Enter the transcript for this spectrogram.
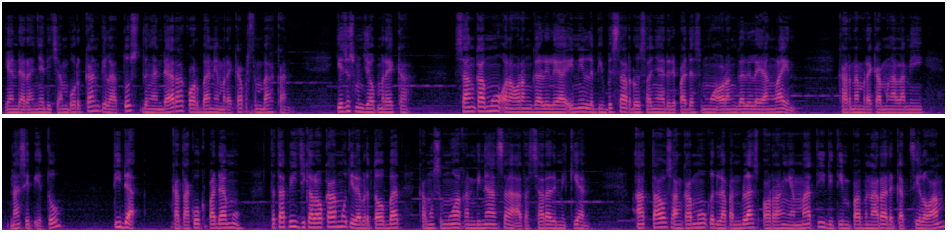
yang darahnya dicampurkan Pilatus dengan darah korban yang mereka persembahkan. Yesus menjawab mereka, Sang kamu orang-orang Galilea ini lebih besar dosanya daripada semua orang Galilea yang lain, karena mereka mengalami nasib itu? Tidak, kataku kepadamu, tetapi jikalau kamu tidak bertobat, kamu semua akan binasa atas cara demikian atau sangkamu ke-18 orang yang mati ditimpa menara dekat Siloam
